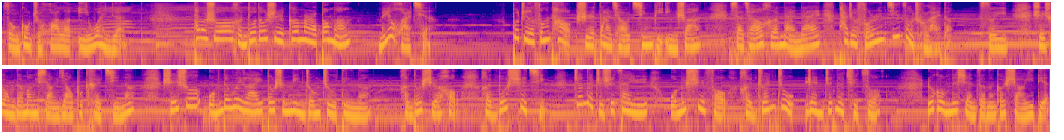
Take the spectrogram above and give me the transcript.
总共只花了一万元。他们说很多都是哥们儿帮忙，没有花钱。布置的封套是大乔亲笔印刷，小乔和奶奶踏着缝纫机做出来的。所以，谁说我们的梦想遥不可及呢？谁说我们的未来都是命中注定呢？很多时候，很多事情真的只是在于我们是否很专注、认真的去做。如果我们的选择能够少一点，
